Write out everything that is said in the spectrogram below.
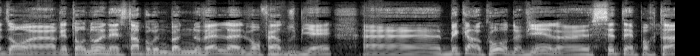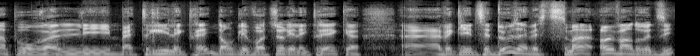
disons, euh, arrêtons-nous un instant pour une bonne nouvelle. Elles vont faire du bien. Euh, Bécancourt devient un site important pour les batteries électriques, donc les voitures électriques, euh, avec ces deux investissements, un vendredi,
